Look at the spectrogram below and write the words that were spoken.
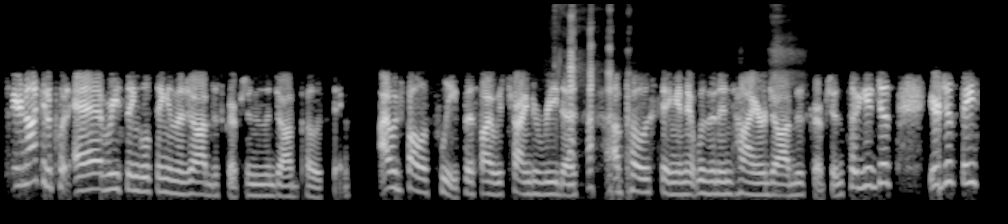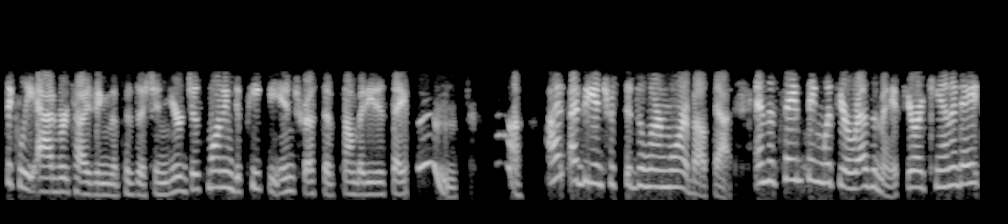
So you're not going to put every single thing in the job description in the job posting. I would fall asleep if I was trying to read a, a posting and it was an entire job description. So you just you're just basically advertising the position. You're just wanting to pique the interest of somebody to say, hmm, huh, I'd, I'd be interested to learn more about that. And the same thing with your resume. If you're a candidate,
